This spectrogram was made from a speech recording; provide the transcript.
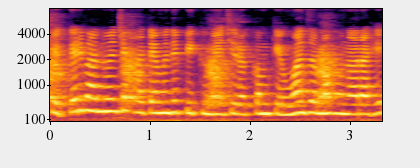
शेतकरी बांधवांच्या खात्यामध्ये पीक विम्याची रक्कम केव्हा जमा होणार आहे?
